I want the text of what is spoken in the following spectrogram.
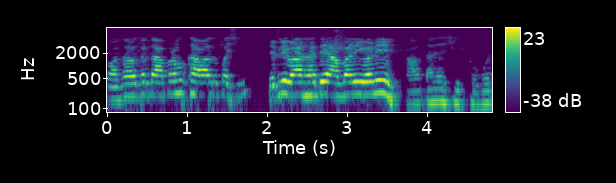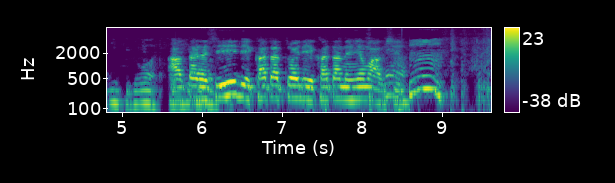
પાછા વગર તો આપણે શું ખાવાનું પછી? કેટલી વાર હતી આવવાની વાની? આવતા પોપટજી કીધું આવતા રહેશી દેખાતા જ ચોય દેખાતા નહીં એમ આવશે સંપર્ક કરવા આયા.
